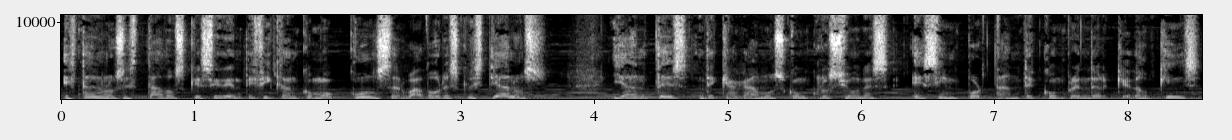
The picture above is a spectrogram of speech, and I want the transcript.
están en los estados que se identifican como conservadores cristianos. Y antes de que hagamos conclusiones, es importante comprender que Dawkins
